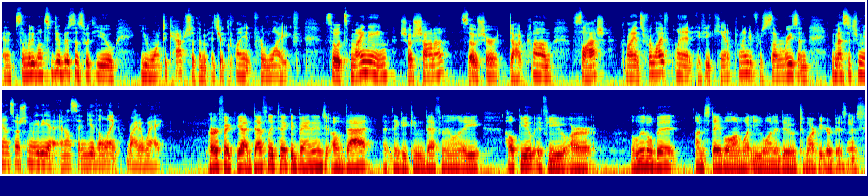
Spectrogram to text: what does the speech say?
and if somebody wants to do business with you, you want to capture them as your client for life. So it's my name, shoshanasosher.com slash clients for life plan. If you can't find it for some reason, message me on social media and I'll send you the link right away. Perfect. Yeah, definitely take advantage of that. I think it can definitely help you if you are a little bit unstable on what you want to do to market your business.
